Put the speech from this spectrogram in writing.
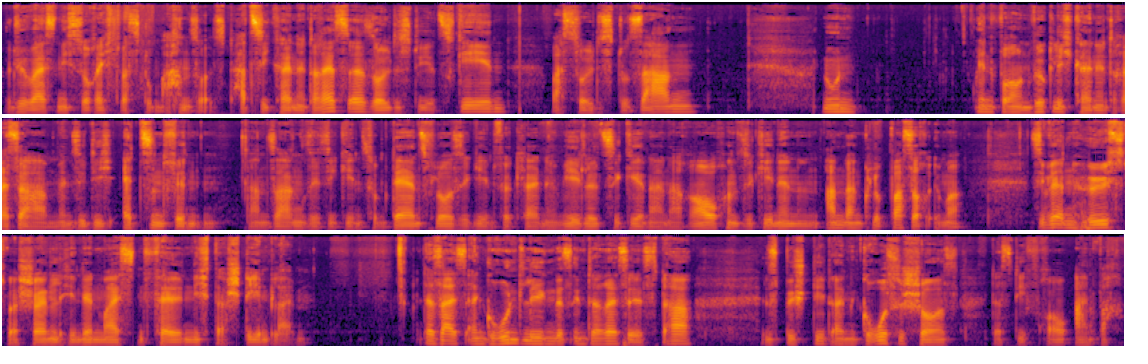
und du weißt nicht so recht, was du machen sollst. Hat sie kein Interesse? Solltest du jetzt gehen? Was solltest du sagen? Nun, wenn Frauen wirklich kein Interesse haben, wenn sie dich ätzend finden, dann sagen sie, sie gehen zum Dancefloor, sie gehen für kleine Mädels, sie gehen einer rauchen, sie gehen in einen anderen Club, was auch immer. Sie werden höchstwahrscheinlich in den meisten Fällen nicht da stehen bleiben. Das heißt, ein grundlegendes Interesse ist da. Es besteht eine große Chance, dass die Frau einfach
